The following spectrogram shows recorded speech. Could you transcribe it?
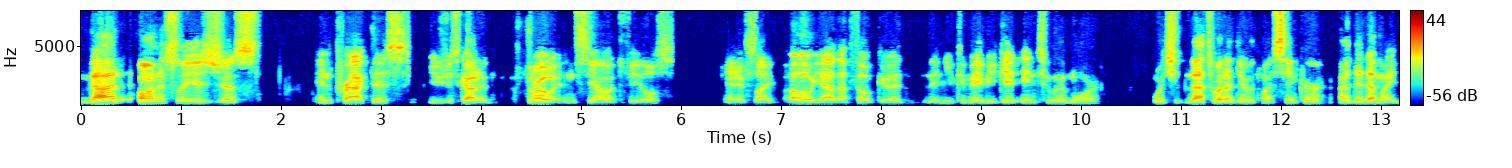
That honestly is just in practice, you just got to throw it and see how it feels. And if it's like, oh, yeah, that felt good, then you can maybe get into it more, which that's what I did with my sinker. I did that my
